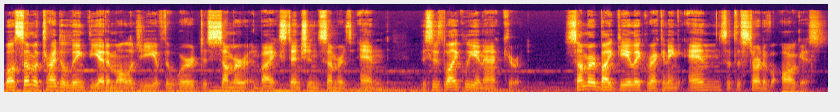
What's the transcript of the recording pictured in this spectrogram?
While some have tried to link the etymology of the word to summer and by extension summer's end, this is likely inaccurate. Summer by Gaelic reckoning ends at the start of August,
